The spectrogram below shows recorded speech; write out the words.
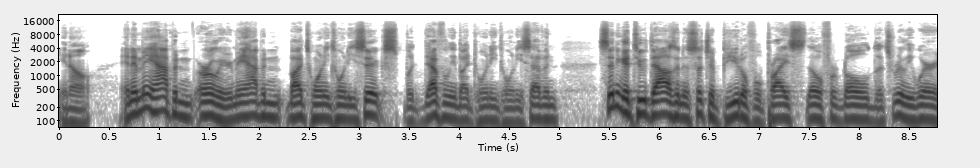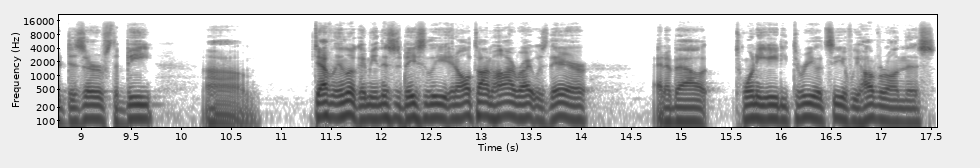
you know. And it may happen earlier. It may happen by 2026, but definitely by 2027. Sitting at 2000 is such a beautiful price, though, for gold. That's really where it deserves to be. Um, definitely, look, I mean, this is basically an all time high, right? Was there at about 2083. Let's see if we hover on this.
